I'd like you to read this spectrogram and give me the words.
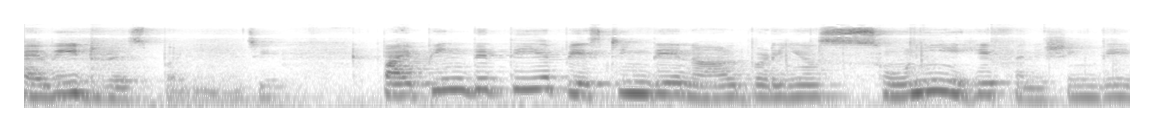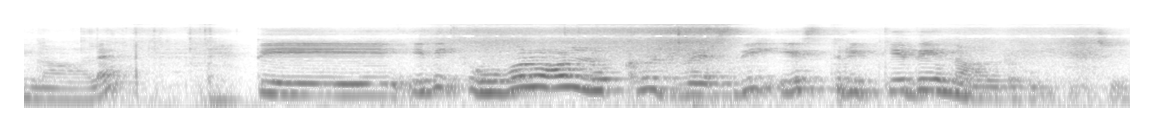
ਹੈਵੀ ਡਰੈਸ ਬਣੀ ਹੈ ਜੀ। ਪਾਈਪਿੰਗ ਦਿੱਤੀ ਹੈ ਪੇਸਟਿੰਗ ਦੇ ਨਾਲ ਬੜੀਆਂ ਸੋਹਣੀ ਇਹ ਫਿਨਿਸ਼ਿੰਗ ਦੇ ਨਾਲ ਹੈ। ਤੇ ਇਹਦੀ ਓਵਰਆਲ ਲੁੱਕ ਡਰੈਸ ਦੀ ਇਸ ਤਰੀਕੇ ਦੇ ਨਾਲ ਰਹੂਗੀ ਜੀ।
